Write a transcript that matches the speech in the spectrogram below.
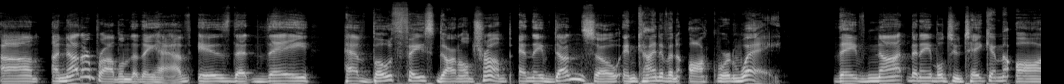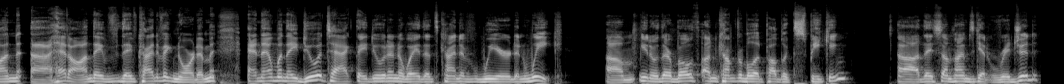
Um, another problem that they have is that they have both faced Donald Trump and they've done so in kind of an awkward way. They've not been able to take him on uh, head on. They've they've kind of ignored him, and then when they do attack, they do it in a way that's kind of weird and weak. Um, you know, they're both uncomfortable at public speaking. Uh, they sometimes get rigid.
